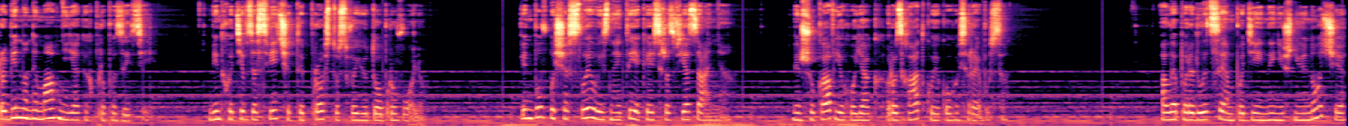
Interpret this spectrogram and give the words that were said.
Робіно не мав ніяких пропозицій. Він хотів засвідчити просто свою добру волю. Він був би щасливий знайти якесь розв'язання. Він шукав його як розгадку якогось ребуса. Але перед лицем подій нинішньої ночі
